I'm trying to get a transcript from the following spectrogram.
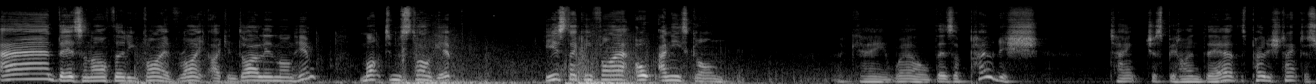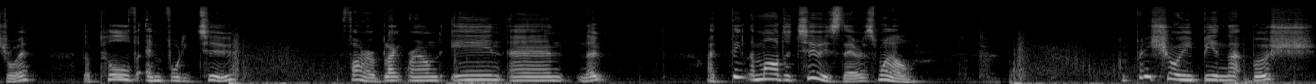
And there's an R35. Right, I can dial in on him. Marked him as target. He is taking fire. Oh, and he's gone. Okay, well, there's a Polish tank just behind there. That's Polish tank destroyer. The Pulv M42. Fire a blank round in and nope. I think the Marder 2 is there as well. I'm pretty sure he'd be in that bush.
